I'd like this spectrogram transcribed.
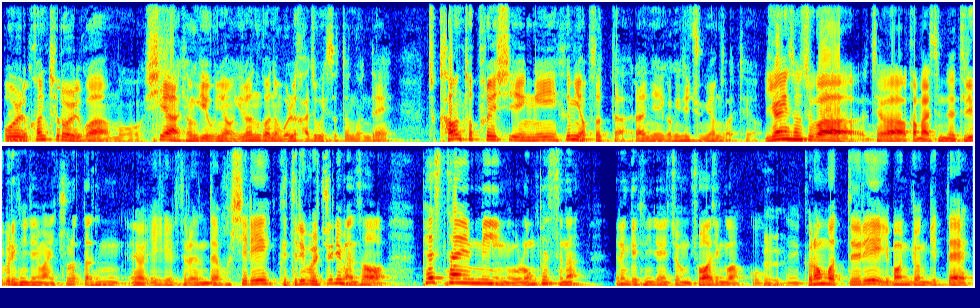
볼 컨트롤과 뭐 시야, 경기 운영 이런 거는 원래 가지고 있었던 건데 저 카운터 프레싱이 흠이 없었다라는 얘기가 굉장히 중요한 것 같아요. 이강인 선수가 제가 아까 말씀드린 드리블이 굉장히 많이 줄었다 생, 예, 얘기를 들었는데 확실히 그 드리블을 줄이면서 패스 타이밍, 뭐 롱패스나 이런 게 굉장히 좀 좋아진 것 같고 음. 네, 그런 것들이 이번 경기 때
